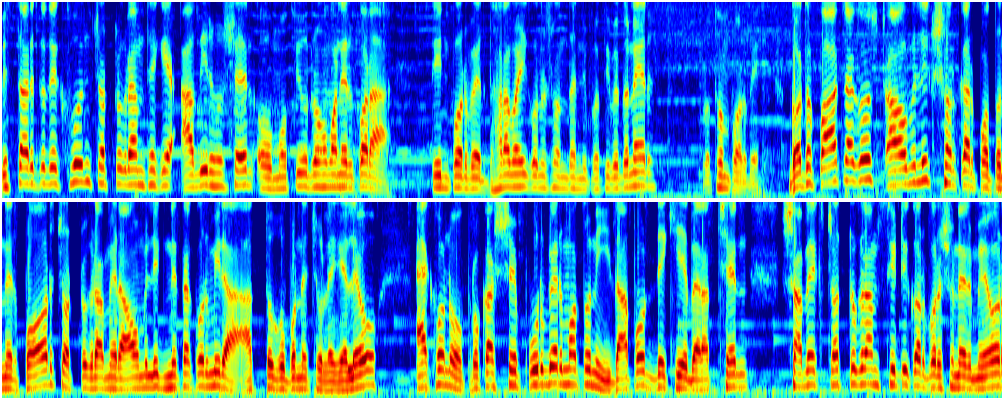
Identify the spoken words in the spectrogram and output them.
বিস্তারিত দেখুন চট্টগ্রাম থেকে আবির হোসেন ও মতিউর রহমানের করা তিন পর্বের ধারাবাহিক অনুসন্ধানী প্রতিবেদনের প্রথম পর্বে। গত পাঁচ আগস্ট আওয়ামী লীগ সরকার পতনের পর চট্টগ্রামের আওয়ামী লীগ নেতাকর্মীরা আত্মগোপনে চলে গেলেও এখনও প্রকাশ্যে পূর্বের মতনই দাপট দেখিয়ে বেড়াচ্ছেন সাবেক চট্টগ্রাম সিটি কর্পোরেশনের মেয়র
